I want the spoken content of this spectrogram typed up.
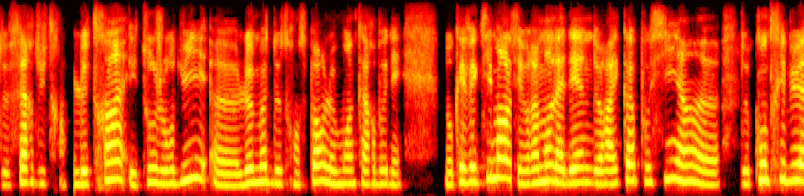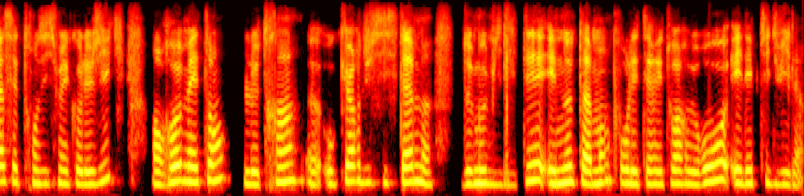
de faire du train. Le train est aujourd'hui le mode de transport le moins carboné. Donc effectivement, c'est vraiment l'ADN de RICOP aussi, hein, euh, de contribuer à cette transition écologique en remettant le train euh, au cœur du système de mobilité et notamment pour les territoires ruraux et les petites villes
